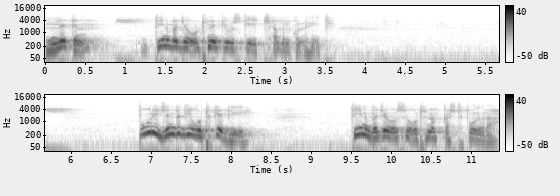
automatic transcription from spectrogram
लेकिन तीन बजे उठने की उसकी इच्छा बिल्कुल नहीं थी। पूरी ज़िंदगी उठ के भी तीन बजे उसे उठना कष्टपूर्ण रहा।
